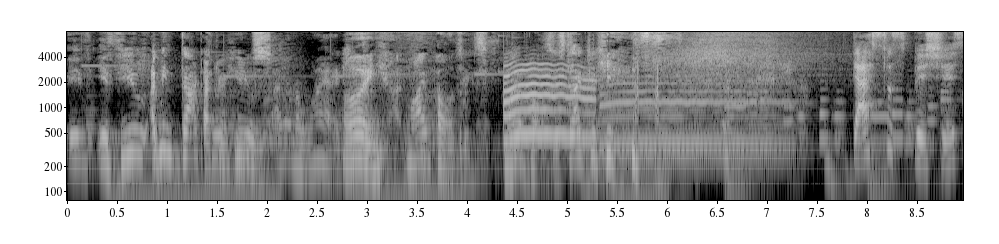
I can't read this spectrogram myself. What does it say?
if, if you, I mean, Dr. Dr. Hughes. Hughes. I don't know why I keep Oi. doing that. My apologies. My apologies. Dr. Hughes. That's suspicious.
